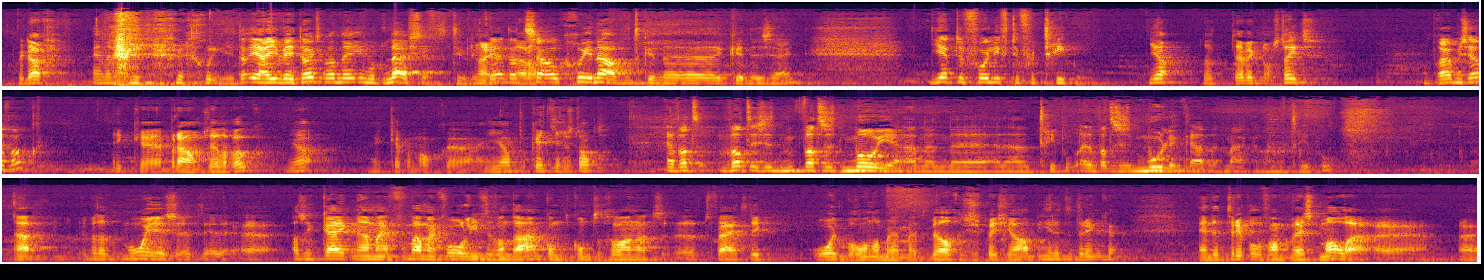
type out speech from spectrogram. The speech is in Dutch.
Goeiedag. Goeie. Ja, je weet nooit wanneer iemand luistert natuurlijk. Nee, hè? Dat daarom. zou ook goedenavond kunnen, kunnen zijn. Je hebt een voorliefde voor triple. Ja, dat heb ik nog steeds. Brouw je hem zelf ook? Ik eh brouw hem zelf ook. Ja, ik heb hem ook eh, in jouw pakketje gestopt. En wat, wat, is, het, wat is het mooie aan een, eh, aan een triple? En wat is het moeilijke aan het maken van een triple? Nou, wat het mooie is, het, eh, als ik kijk naar mijn, waar mijn voorliefde vandaan komt, komt het gewoon uit het feit dat ik ooit begonnen ben met Belgische speciaalbieren te drinken. En de triple van Westmalle eh,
